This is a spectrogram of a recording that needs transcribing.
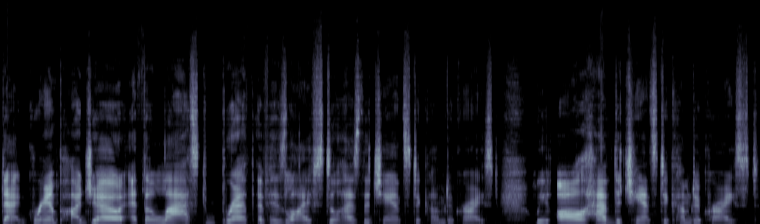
that Grandpa Joe, at the last breath of his life, still has the chance to come to Christ. We all have the chance to come to Christ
